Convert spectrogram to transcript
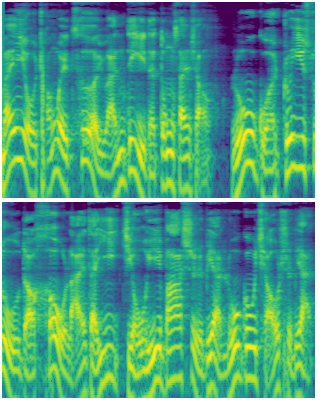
没有成为策源地的东三省，如果追溯到后来，在一九一八事变、卢沟桥事变，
